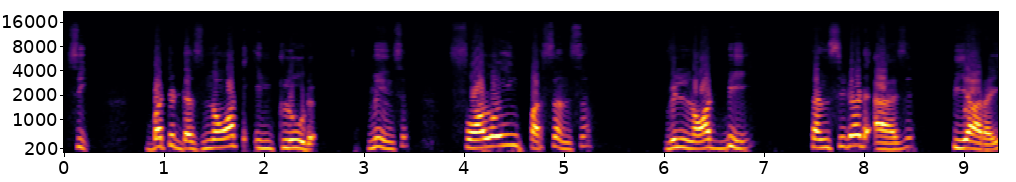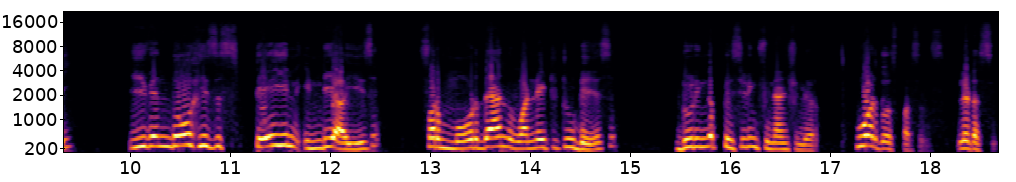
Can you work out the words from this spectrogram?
See but does not include means following persons will not be considered as PRI even though his stay in India is for more than 182 days during the preceding financial year. Who are those persons? Let us see.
